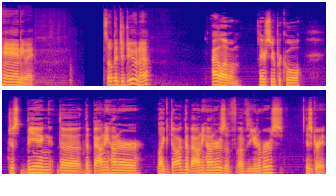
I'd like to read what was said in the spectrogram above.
Anyway, so the Jaduna. I love them. They're super cool. Just being the the bounty hunter, like dog the bounty hunters of of the universe, is great.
